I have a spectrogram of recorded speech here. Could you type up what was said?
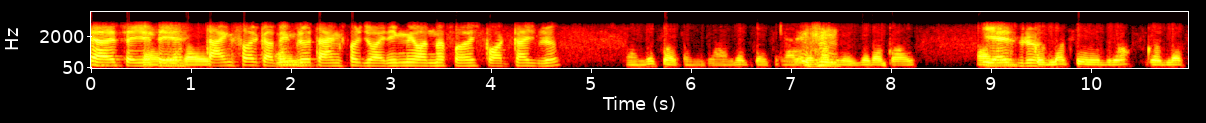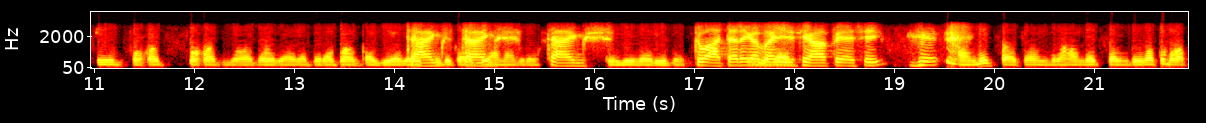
हाँ, सही है सही है। Thanks for coming bro thanks for joining me on my first podcast bro hundred percent hundred percent I will not it at all Yes, bro. Good luck to you bro good luck to you बहुत बहुत बहुत हो जाएगा तेरा पॉडकास्ट ये अगर. ब्रो थैंक्स वेरी गुड तो आता रहेगा भाई. इस यहाँ पे ऐसे ही। Hundred percent bro hundred percent तेरा तो बहुत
